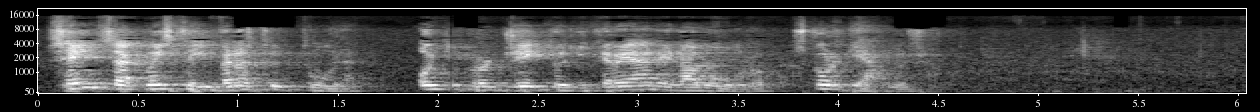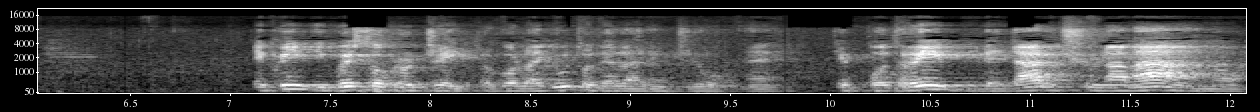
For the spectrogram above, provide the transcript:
Senza questa infrastruttura, ogni progetto di creare lavoro, scordiamoci. E quindi questo progetto, con l'aiuto della Regione, che potrebbe darci una mano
